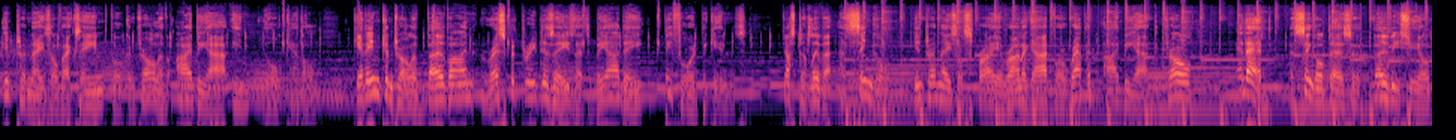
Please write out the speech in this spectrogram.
intranasal vaccine for control of IBR in your cattle. Get in control of bovine respiratory disease, that's BRD, before it begins. Just deliver a single intranasal spray of Rhinogard for rapid IBR control and add a single dose of Bovishield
